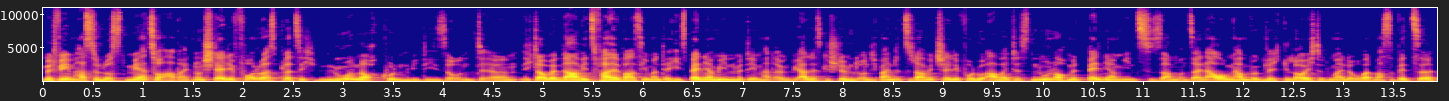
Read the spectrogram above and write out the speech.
mit wem hast du Lust, mehr zu arbeiten? Und stell dir vor, du hast plötzlich nur noch Kunden wie diese. Und ähm, ich glaube, in Davids Fall war es jemand, der hieß Benjamin, mit dem hat irgendwie alles gestimmt. Und ich meinte zu David, stell dir vor, du arbeitest nur noch mit Benjamins zusammen. Und seine Augen haben wirklich geleuchtet und meinte, Robert, machst du Witze?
